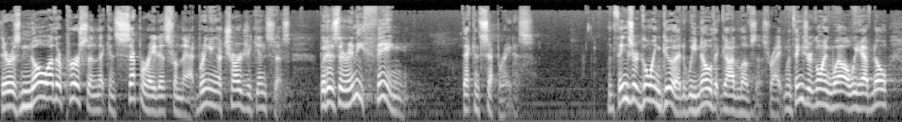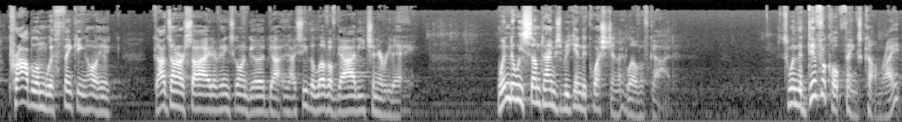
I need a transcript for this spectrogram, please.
There is no other person that can separate us from that, bringing a charge against us. But is there anything that can separate us? When things are going good, we know that God loves us, right? When things are going well, we have no problem with thinking, oh, God's on our side, everything's going good. God, I see the love of God each and every day. When do we sometimes begin to question the love of God? It's when the difficult things come, right?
